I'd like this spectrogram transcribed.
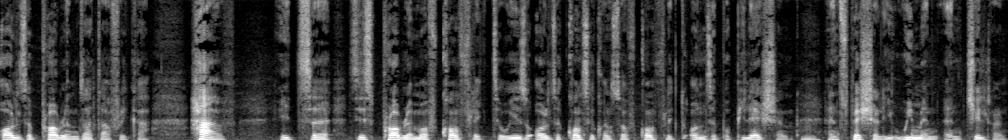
all the problems that Africa have, it's uh, this problem of conflict with all the consequences of conflict on the population, mm. and especially women and children,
